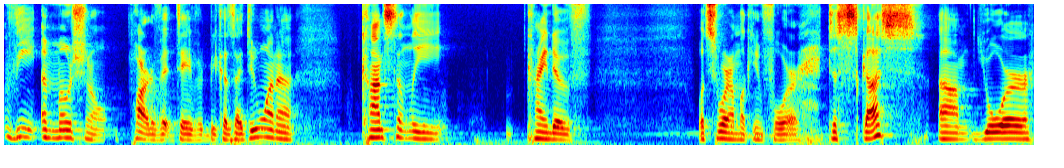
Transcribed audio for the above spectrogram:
the emotional part of it, David, because I do want to constantly kind of what's the word I'm looking for? Discuss um, your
